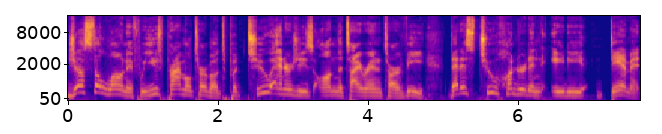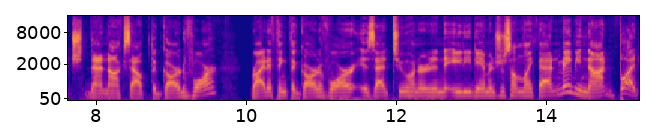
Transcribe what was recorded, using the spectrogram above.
just alone, if we use Primal Turbo to put two energies on the Tyranitar V, that is 280 damage. That knocks out the Gardevoir, right? I think the Gardevoir is at 280 damage or something like that. Maybe not, but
